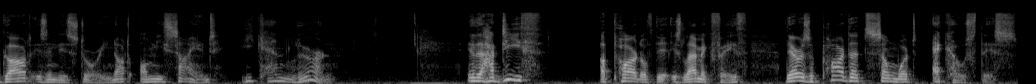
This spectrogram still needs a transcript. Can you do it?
God is in this story not omniscient, he can learn. In the Hadith, a part of the Islamic faith, there is a part that somewhat echoes this.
